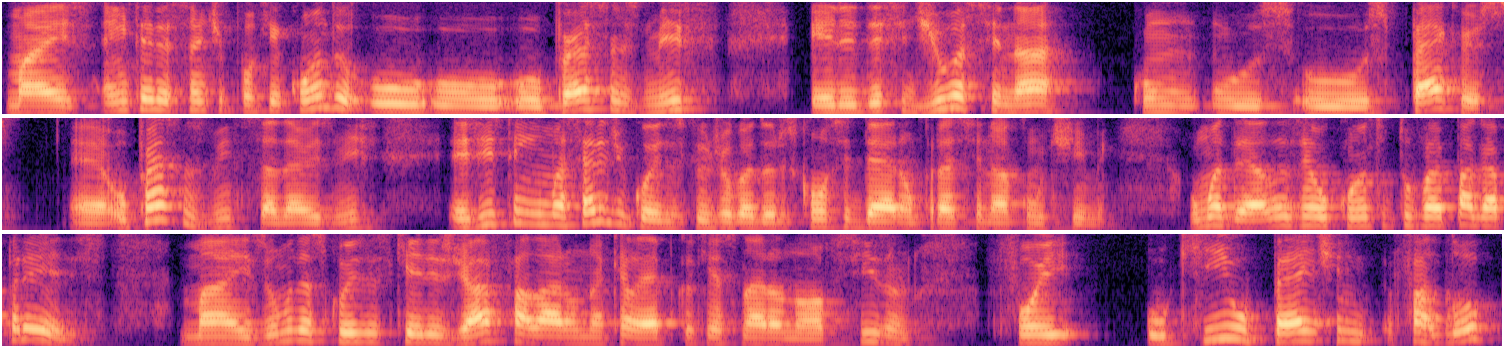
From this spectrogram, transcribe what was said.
mas é interessante porque quando o, o, o Preston Smith ele decidiu assinar com os, os Packers, é, o Preston Smith, Zadar Smith, existem uma série de coisas que os jogadores consideram para assinar com o time. Uma delas é o quanto tu vai pagar para eles mas uma das coisas que eles já falaram naquela época que assinaram no off-season foi o que o Pat falou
